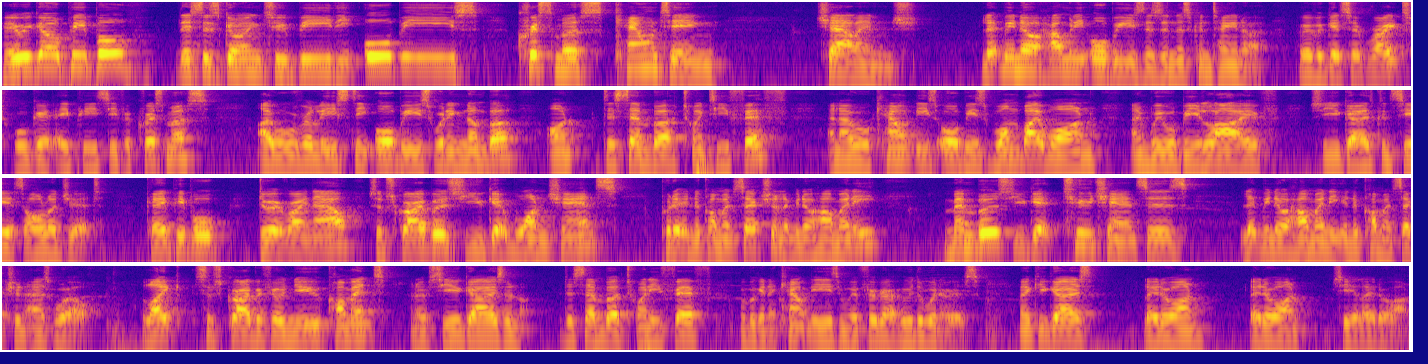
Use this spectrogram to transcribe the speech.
Here we go, people. This is going to be the Orbeez Christmas counting challenge. Let me know how many Orbeez is in this container. Whoever gets it right will get a PC for Christmas. I will release the Orbeez winning number on December 25th, and I will count these Orbeez one by one, and we will be live so you guys can see it's all legit. Okay, people, do it right now. Subscribers, you get one chance. Put it in the comment section. Let me know how many. Members, you get two chances. Let me know how many in the comment section as well. Like, subscribe if you're new, comment, and I'll see you guys on December 25th when we're going to count these and we'll figure out who the winner is. Thank you guys. Later on. Later on. See you later on.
